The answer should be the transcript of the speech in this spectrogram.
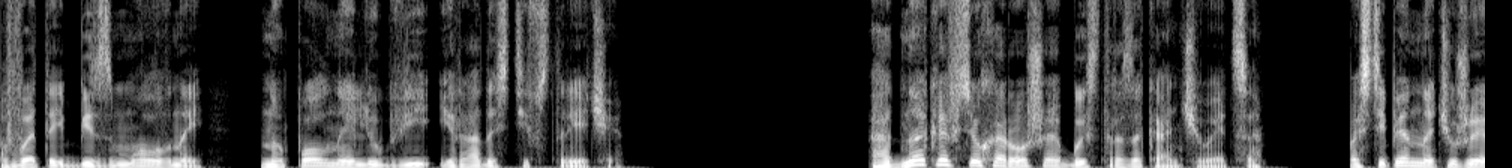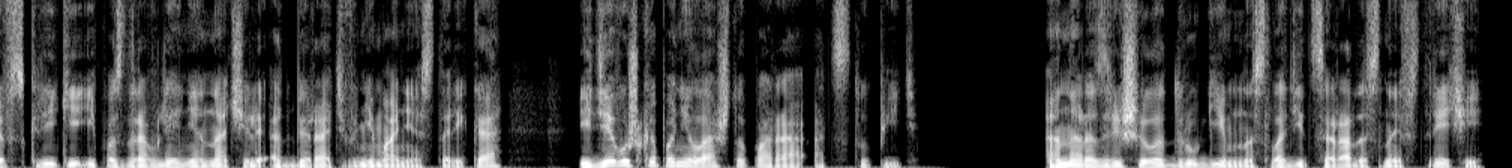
в этой безмолвной, но полной любви и радости встречи. Однако все хорошее быстро заканчивается. Постепенно чужие вскрики и поздравления начали отбирать внимание старика — и девушка поняла, что пора отступить. Она разрешила другим насладиться радостной встречей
